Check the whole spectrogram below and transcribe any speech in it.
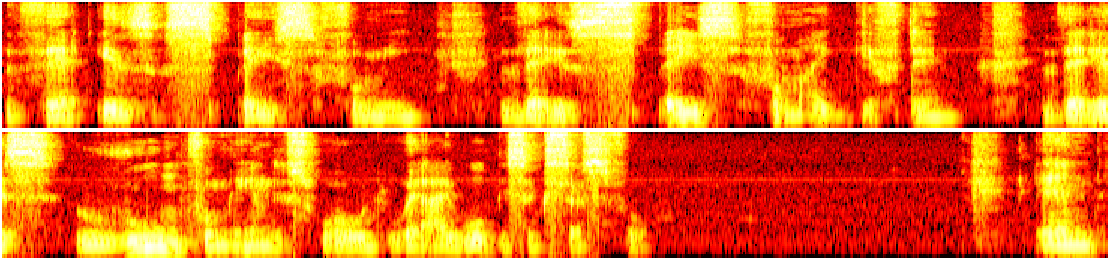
there is space for me. There is space for my gifting. There is room for me in this world where I will be successful. And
